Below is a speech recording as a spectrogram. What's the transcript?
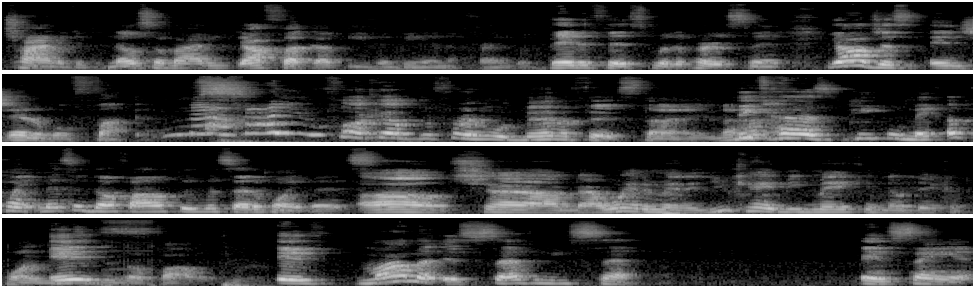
trying to get to know somebody. Y'all fuck up even being a friend with benefits with a person. Y'all just in general fuck up. Now, how you fuck up the friend with benefits thing? Now- Because people make appointments and don't follow through with said appointments. Oh, child. Now, wait a minute. You can't be making no dick appointments if you don't follow through. if mama is 77 and saying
